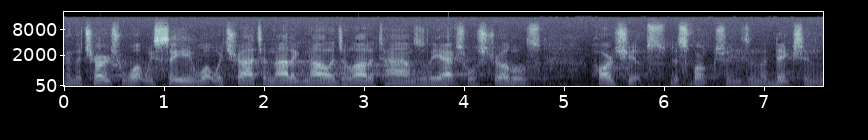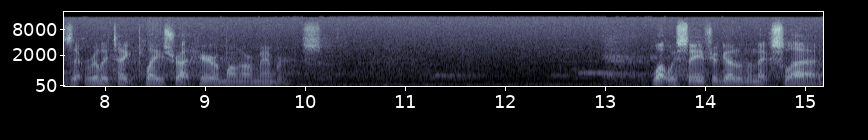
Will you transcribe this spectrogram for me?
In the church, what we see, what we try to not acknowledge a lot of times are the actual struggles hardships, dysfunctions, and addictions that really take place right here among our members. What we see, if you go to the next slide,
